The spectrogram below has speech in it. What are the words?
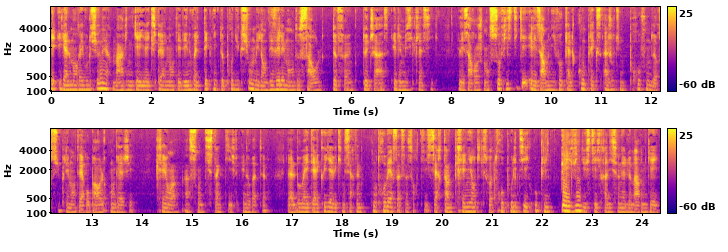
est également révolutionnaire. Marvin Gaye a expérimenté des nouvelles techniques de production mêlant des éléments de soul, de funk, de jazz et de musique classique. Les arrangements sophistiqués et les harmonies vocales complexes ajoutent une profondeur supplémentaire aux paroles engagées, créant un, un son distinctif et novateur. L'album a été accueilli avec une certaine controverse à sa sortie, certains craignant qu'il soit trop politique ou qu'il dévie du style traditionnel de Marvin Gaye,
